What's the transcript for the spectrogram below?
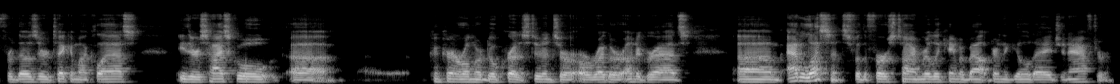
for those that are taking my class, either as high school uh, concurrent enrollment or dual credit students or, or regular undergrads um, adolescence for the first time really came about during the Gilded Age and after.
